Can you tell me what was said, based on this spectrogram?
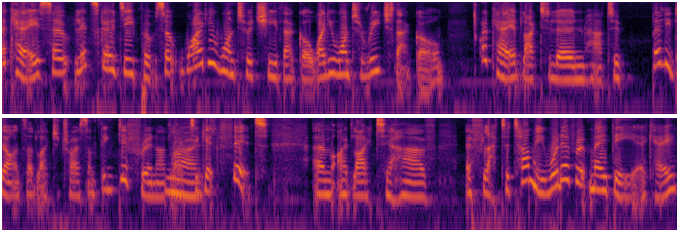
okay, so let's go deeper. So, why do you want to achieve that goal? Why do you want to reach that goal? Okay, I'd like to learn how to belly dance. I'd like to try something different. I'd like to get fit. Um, I'd like to have a flatter tummy, whatever it may be. Okay,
